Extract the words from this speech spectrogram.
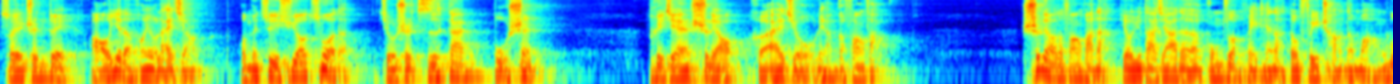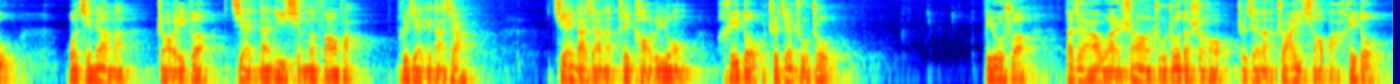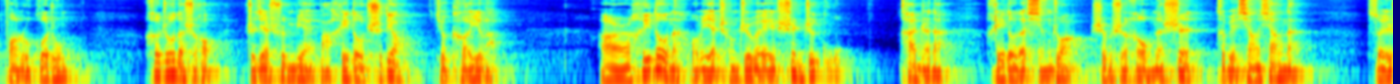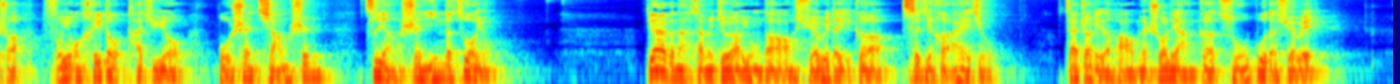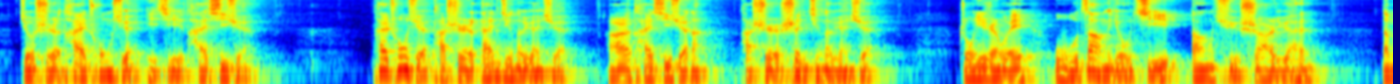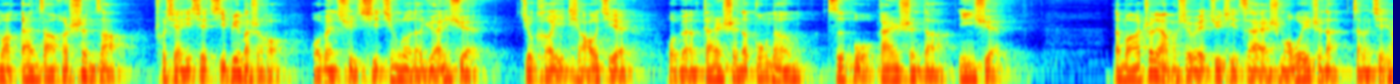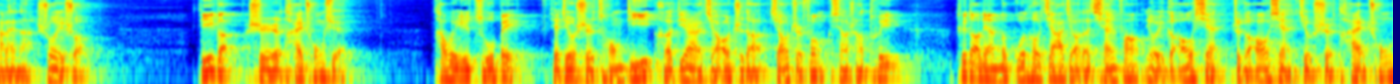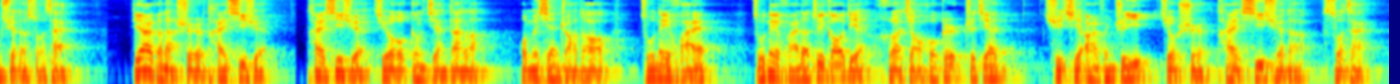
所以针对熬夜的朋友来讲，我们最需要做的就是滋肝补肾。推荐食疗和艾灸两个方法。食疗的方法呢，由于大家的工作每天呢都非常的忙碌，我尽量呢。找一个简单易行的方法推荐给大家，建议大家呢可以考虑用黑豆直接煮粥。比如说，大家晚上煮粥的时候，直接呢抓一小把黑豆放入锅中，喝粥的时候直接顺便把黑豆吃掉就可以了。而黑豆呢，我们也称之为肾之谷，看着呢黑豆的形状是不是和我们的肾特别相像呢？所以说，服用黑豆它具有补肾强身。滋养肾阴的作用。第二个呢，咱们就要用到穴位的一个刺激和艾灸。在这里的话，我们说两个足部的穴位，就是太冲穴以及太溪穴。太冲穴它是肝经的原穴，而太溪穴呢，它是肾经的原穴。中医认为五脏有疾，当取十二元。那么肝脏和肾脏出现一些疾病的时候，我们取其经络的原穴。就可以调节我们肝肾的功能，滋补肝肾的阴血。那么这两个穴位具体在什么位置呢？咱们接下来呢说一说。第一个是太冲穴，它位于足背，也就是从第一和第二脚趾的脚趾缝向上推，推到两个骨头夹角的前方有一个凹陷，这个凹陷就是太冲穴的所在。第二个呢是太溪穴，太溪穴就更简单了，我们先找到足内踝，足内踝的最高点和脚后跟之间取其二分之一，就是太溪穴的所在。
